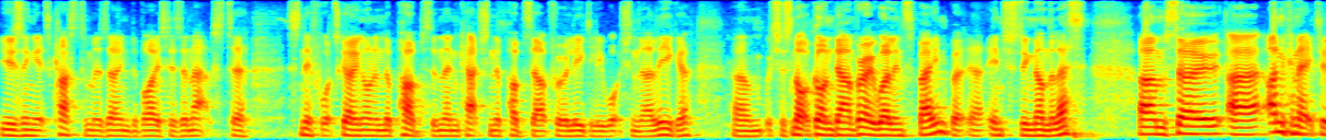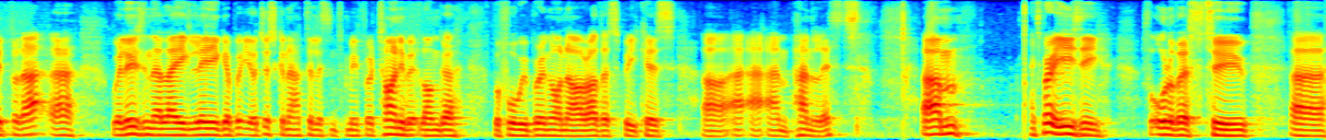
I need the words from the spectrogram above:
using its customers' own devices and apps to sniff what's going on in the pubs and then catching the pubs out for illegally watching La Liga, um, which has not gone down very well in Spain, but uh, interesting nonetheless. Um, so, uh, unconnected for that, uh, we're losing the La Liga, but you're just going to have to listen to me for a tiny bit longer before we bring on our other speakers uh, and panelists. Um, it's very easy for all of us to uh,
